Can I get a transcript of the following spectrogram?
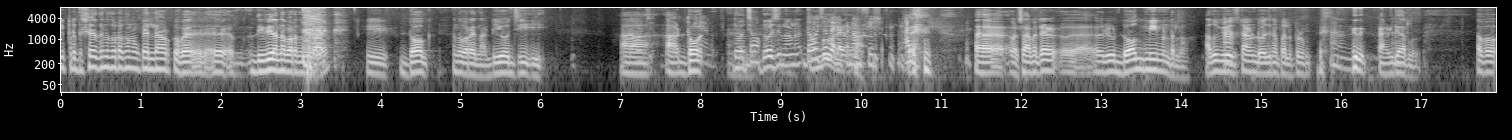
ഈ പ്രതിഷേധത്തിന് തുടക്കം നമുക്ക് എല്ലാവർക്കും ദിവ്യ തന്നെ പറഞ്ഞതുപോലെ ഈ ഡോഗ് എന്ന് പറയുന്ന ഡി ഒ ജി ഇ പക്ഷെ അവന്റെ ഒരു ഡോഗ് മീം ഉണ്ടല്ലോ അത് ഉപയോഗിച്ചിട്ടാണ് ഡോജിനെ പലപ്പോഴും ഇത് കാണിക്കാറുള്ളത്. അപ്പോൾ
